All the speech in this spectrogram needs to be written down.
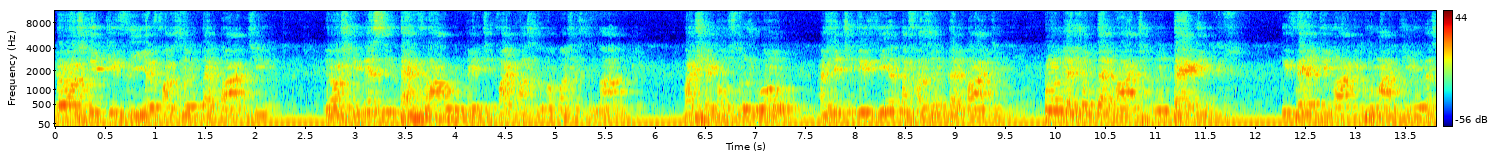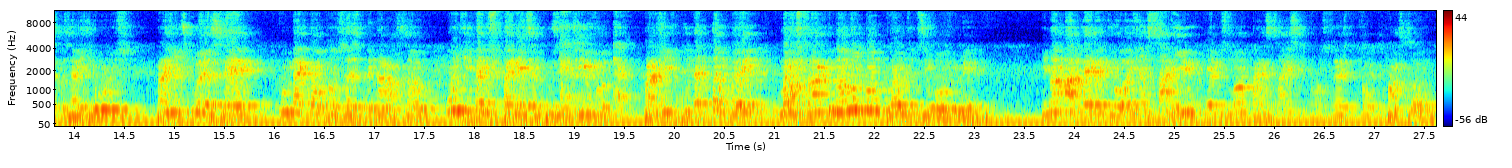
eu acho que devia fazer um debate. Eu acho que nesse intervalo que a gente vai passando abaixo assinado, vai chegar o São João, a gente devia estar fazendo um debate, planejar um debate com técnicos que venham de lá, de Brumadinho, dessas regiões, para a gente conhecer como é que é o processo de mineração, onde teve experiência positiva, para a gente poder também mostrar que nós não estamos contra o desenvolvimento. E na matéria de hoje já saiu que eles vão apressar esse processo de ocupação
